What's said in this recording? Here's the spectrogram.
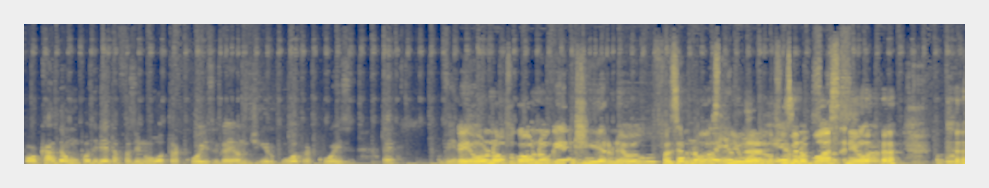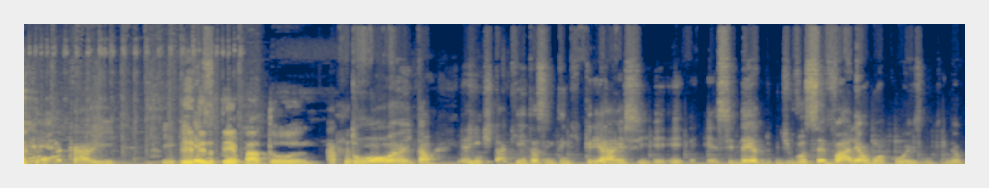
Pô, cada um poderia estar tá fazendo outra coisa, ganhando dinheiro com outra coisa, né? Ganhou não, igual não ganhando dinheiro, né? Eu fazendo não bosta nenhuma. Dinheiro, fazendo bosta nenhuma. É, cara. E, e Perdendo esse, tempo à toa. À toa e tal. E a gente tá aqui, então assim, tem que criar esse, essa ideia de você vale alguma coisa, entendeu?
